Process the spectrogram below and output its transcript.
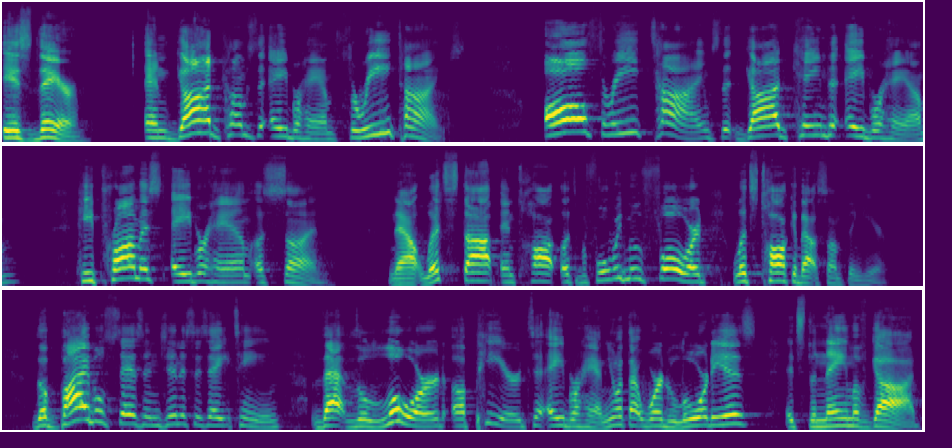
is there, and God comes to Abraham three times. All three times that God came to Abraham, he promised Abraham a son. Now, let's stop and talk. Let's, before we move forward, let's talk about something here. The Bible says in Genesis 18 that the Lord appeared to Abraham. You know what that word Lord is? It's the name of God,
